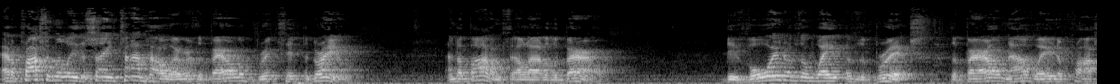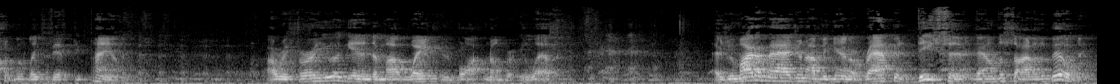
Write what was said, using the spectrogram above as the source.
At approximately the same time, however, the barrel of bricks hit the ground and the bottom fell out of the barrel. Devoid of the weight of the bricks, the barrel now weighed approximately 50 pounds. I refer you again to my weight in block number 11. As you might imagine, I began a rapid descent down the side of the building.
